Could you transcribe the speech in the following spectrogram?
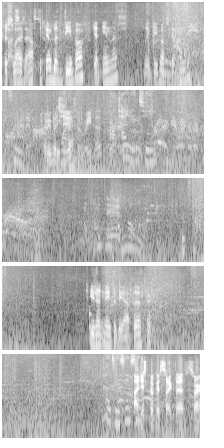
Crystallize out. If you have the debuff, get in this. Lead debuffs, get in this. Everybody's two set. into. You don't need to be out there, Tech. I just took a soak there, sorry.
